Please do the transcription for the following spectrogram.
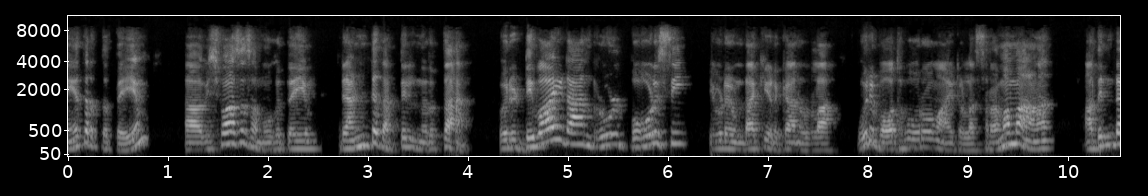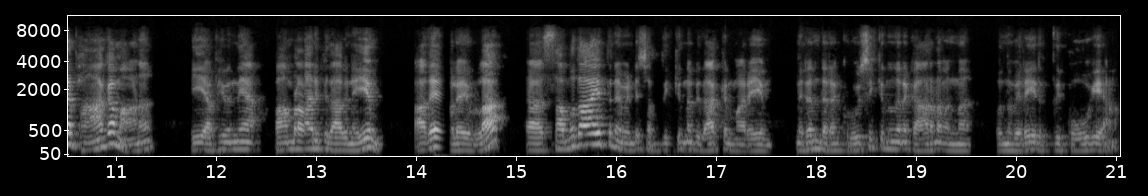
നേതൃത്വത്തെയും വിശ്വാസ സമൂഹത്തെയും രണ്ട് തട്ടിൽ നിർത്താൻ ഒരു ഡിവൈഡ് ആൻഡ് റൂൾ പോളിസി ഇവിടെ ഉണ്ടാക്കിയെടുക്കാനുള്ള ഒരു ബോധപൂർവമായിട്ടുള്ള ശ്രമമാണ് അതിന്റെ ഭാഗമാണ് ഈ അഭിമന്യ പാമ്പളാരി പിതാവിനെയും അതേപോലെയുള്ള സമുദായത്തിന് വേണ്ടി ശബ്ദിക്കുന്ന പിതാക്കന്മാരെയും നിരന്തരം ക്രൂശിക്കുന്നതിന് കാരണമെന്ന് ഒന്ന് വിലയിരുത്തി പോവുകയാണ്.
